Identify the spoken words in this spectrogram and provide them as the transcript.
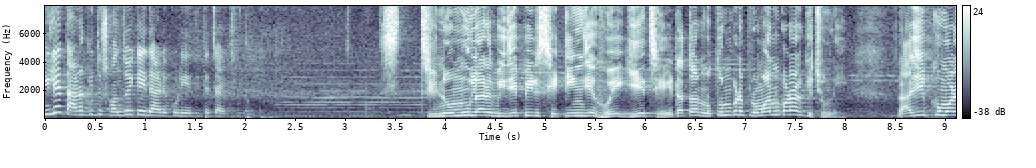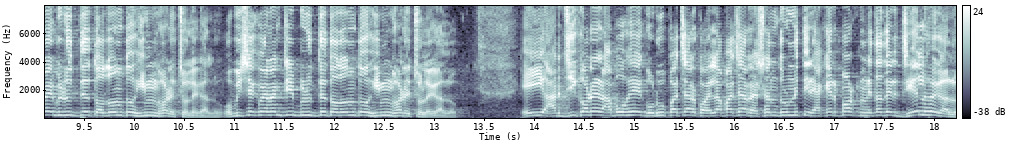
মিলে তারা কিন্তু সঞ্জয়কেই দাঁড় করিয়ে দিতে চাইছিল। তৃণমূল আর বিজেপির সেটিং যে হয়ে গিয়েছে, এটা তো আর নতুন করে প্রমাণ করার কিছু নেই। রাজীব কুমারের বিরুদ্ধে তদন্ত হিমঘরে চলে গেল। অভিষেক ব্যানার্জির বিরুদ্ধে তদন্ত হিমঘরে চলে গেল। এই আরজিকরের আবহে গরু পাচার, কয়লা পাচার, রেশন দুর্নীতির একের পর নেতাদের জেল হয়ে গেল।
